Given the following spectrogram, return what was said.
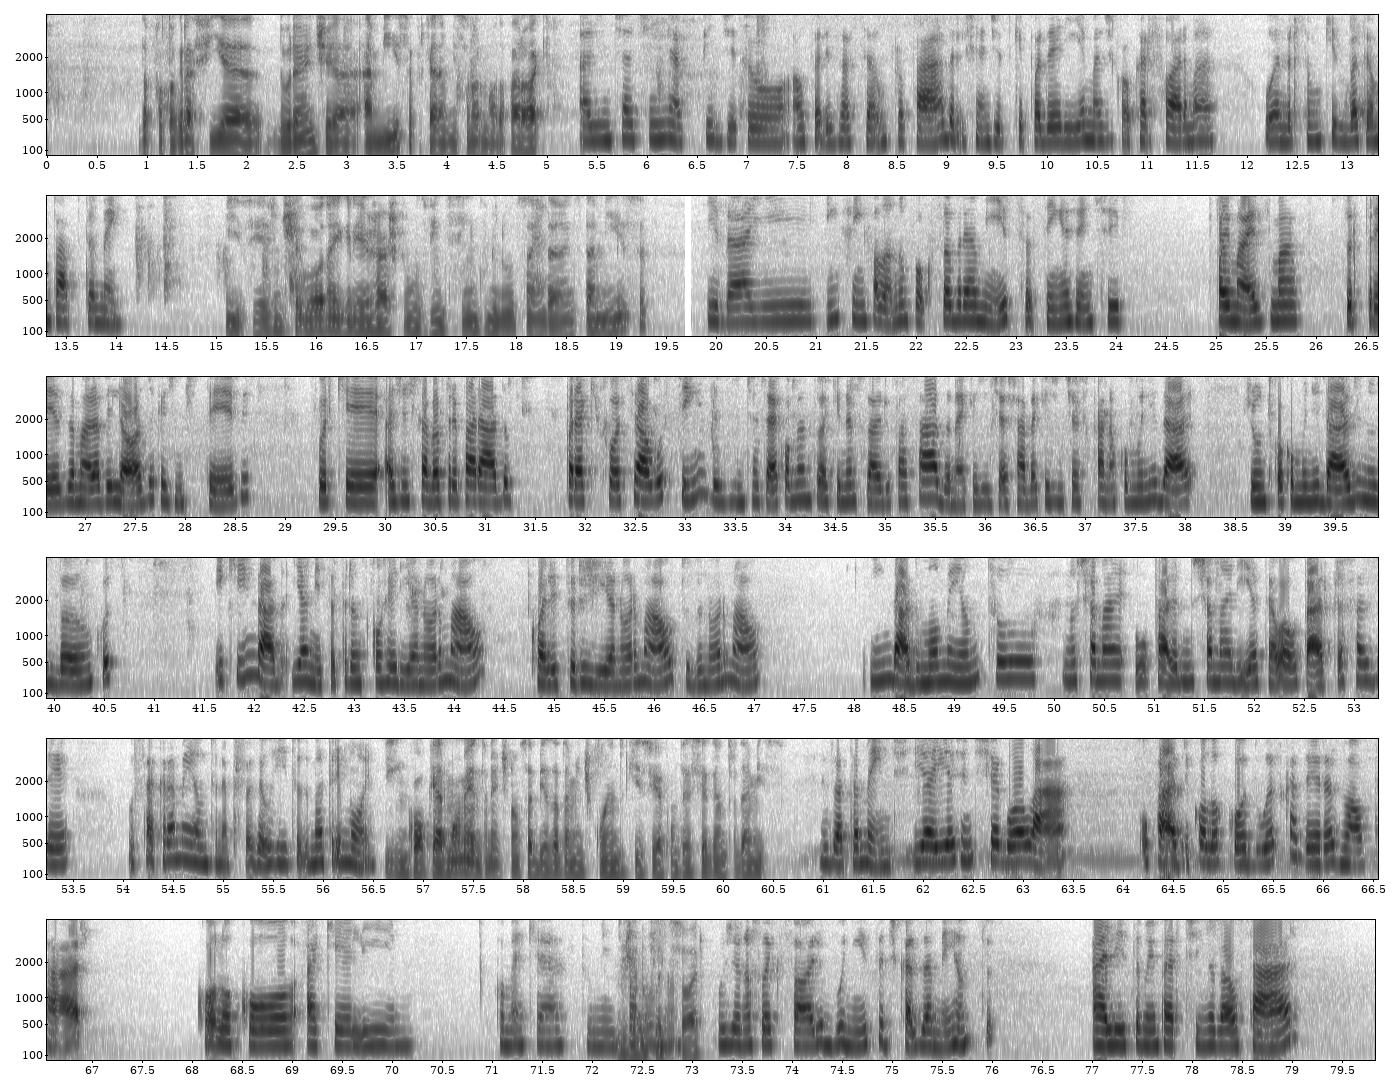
da fotografia durante a, a missa, porque era a missa normal da paróquia. A gente já tinha pedido autorização pro padre, ele tinha dito que poderia, mas de qualquer forma o Anderson quis bater um papo também. Isso, e a gente chegou na igreja acho que uns 25 minutos ainda antes da missa. E daí, enfim, falando um pouco sobre a missa, assim, a gente foi mais uma surpresa maravilhosa que a gente teve, porque a gente estava preparado para que fosse algo simples. A gente até comentou aqui no episódio passado, né, que a gente achava que a gente ia ficar na comunidade, junto com a comunidade, nos bancos, e que em dado e a missa transcorreria normal, com a liturgia normal, tudo normal. E em dado momento, nos chama, o padre nos chamaria até o altar para fazer o sacramento, né, para fazer o rito do matrimônio. E em qualquer momento, né? A gente não sabia exatamente quando que isso ia acontecer dentro da missa. Exatamente. E aí a gente chegou lá, o padre colocou duas cadeiras no altar, colocou aquele como é que é? Tu me o genuflexório. o genuflexório bonito de casamento, ali também pertinho do altar.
